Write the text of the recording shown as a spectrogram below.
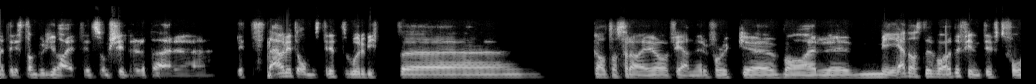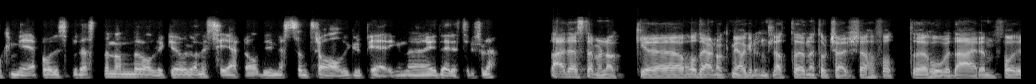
heter Istanbul United, som skildrer dette her litt. Det er jo litt omstridt hvorvidt uh, Galatasaray og Fjener-folk var med. Altså, det var definitivt folk med på disse protestene, men det var vel ikke organisert av de mest sentrale grupperingene i deres tilfelle. Nei, det stemmer nok, og det er nok mye av grunnen til at nettopp Cherche har fått hovedæren for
